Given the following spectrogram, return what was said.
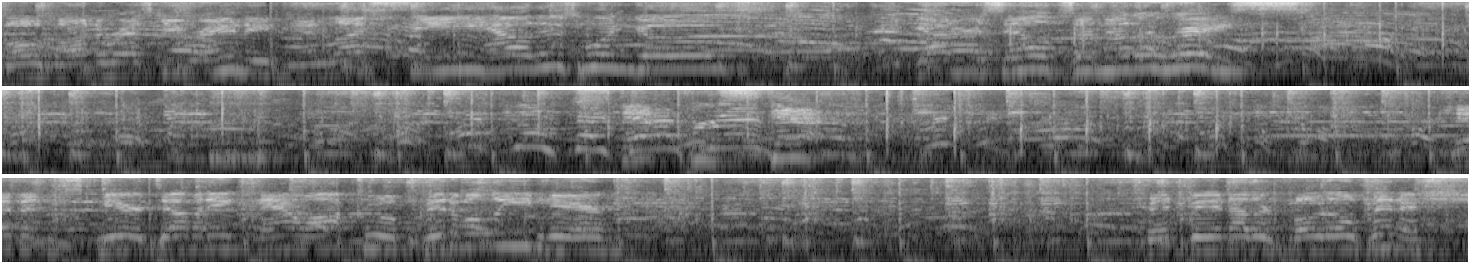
Both on to rescue Randy. And let's see how this one goes. We've got ourselves another race. Step for step. Kevens Pierre Dominique now off to a bit of a lead here. Could be another photo finish.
